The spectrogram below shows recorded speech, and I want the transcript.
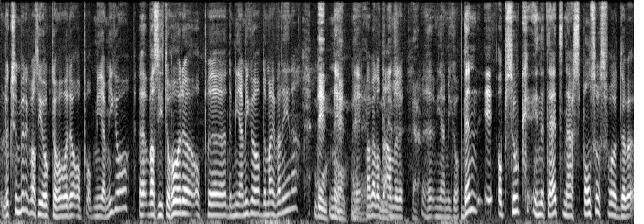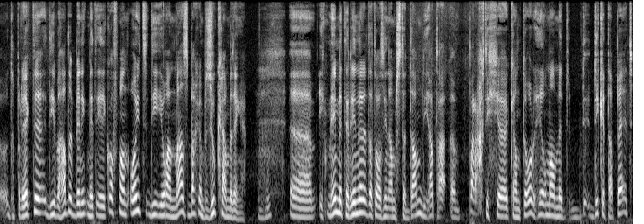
Luxemburg was hij ook te horen op, op Miamigo. Uh, was hij te horen op uh, de Miamigo op de Magdalena? Nee, nee, nee, nee, nee maar wel op de andere ja. uh, Miamigo. Ben op zoek in de tijd naar sponsors voor de, de projecten die we hadden. Ben ik met Erik Hofman ooit die Johan Maasbach een bezoek gaan brengen. Mm -hmm. Uh, ik meen me te herinneren, dat was in Amsterdam. Die had daar een prachtig uh, kantoor, helemaal met dikke tapijt.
